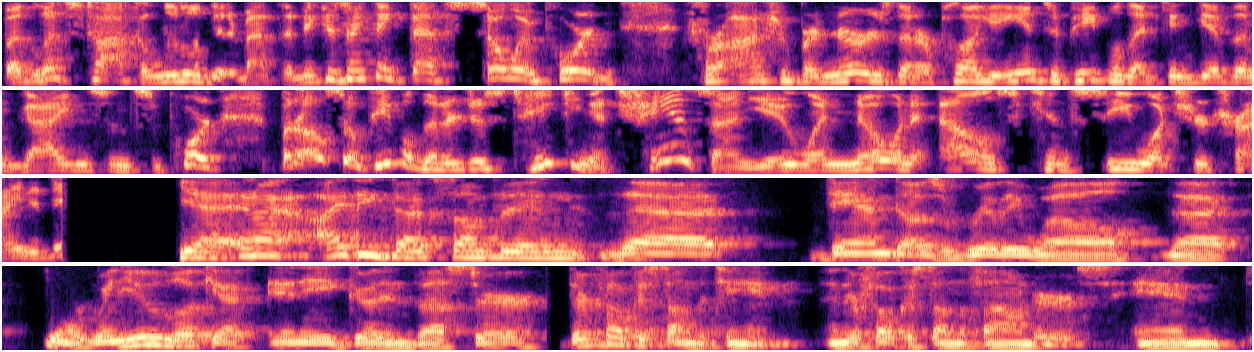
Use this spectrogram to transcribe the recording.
But let's talk a little bit about that because I think that's so important for entrepreneurs that are plugging into people that can give them guidance and support, but also people that are just taking a chance on you when no one else can see what you're trying to do. Yeah, and I, I think that's something that Dan does really well. That you know, when you look at any good investor, they're focused on the team and they're focused on the founders. And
